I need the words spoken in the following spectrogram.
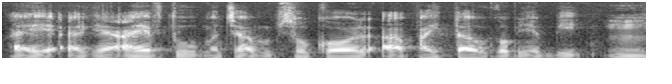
I I I have to macam so called uh, paitau kau punya bid. mm.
